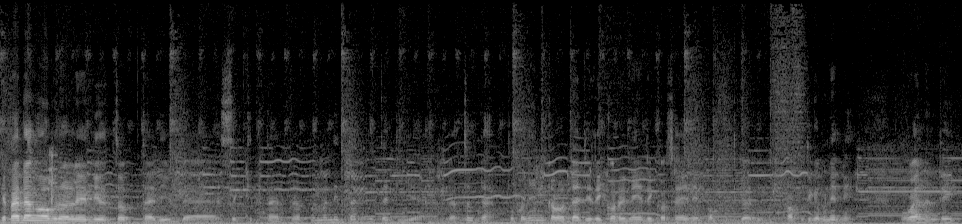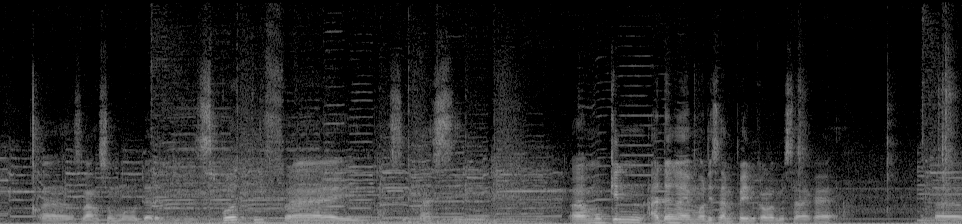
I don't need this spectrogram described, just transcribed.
kita udah ngobrolin YouTube tadi udah sekitar berapa menitan itu tadi ya? Nggak tahu dah. Pokoknya ini kalau udah di ini record saya ini 43 43 menit nih. Pokoknya nanti eh, langsung mau dari di Spotify masing-masing. Eh, mungkin ada nggak yang mau disampaikan kalau misalnya kayak eh,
